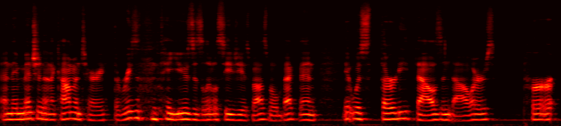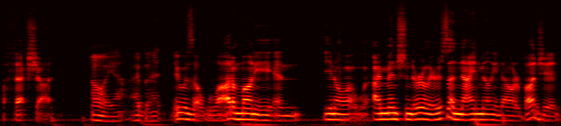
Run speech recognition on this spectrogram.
And they mentioned in the commentary the reason they used as little CG as possible back then, it was $30,000 per effect shot Oh yeah, I bet. it was a lot of money and you know, I mentioned earlier, it's a $9 million budget,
